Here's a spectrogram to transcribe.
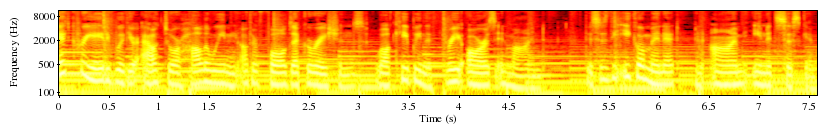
Get creative with your outdoor Halloween and other fall decorations while keeping the three R's in mind. This is the Eco Minute, and I'm Enid Sisskin.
